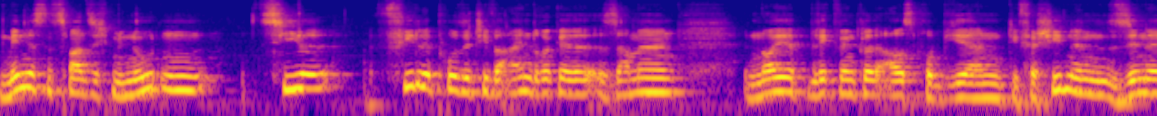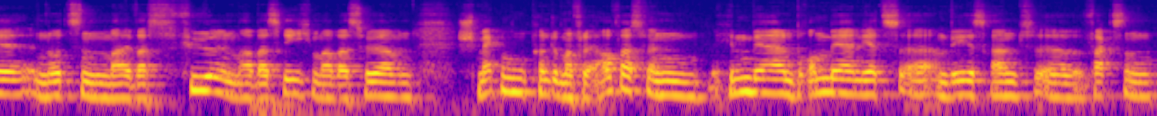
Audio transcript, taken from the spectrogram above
Mindestens 20 Minuten. Ziel, viele positive Eindrücke sammeln neue Blickwinkel ausprobieren, die verschiedenen Sinne nutzen, mal was fühlen, mal was riechen, mal was hören. Schmecken könnte man vielleicht auch was, wenn Himbeeren, Brombeeren jetzt äh, am Wegesrand äh, wachsen.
